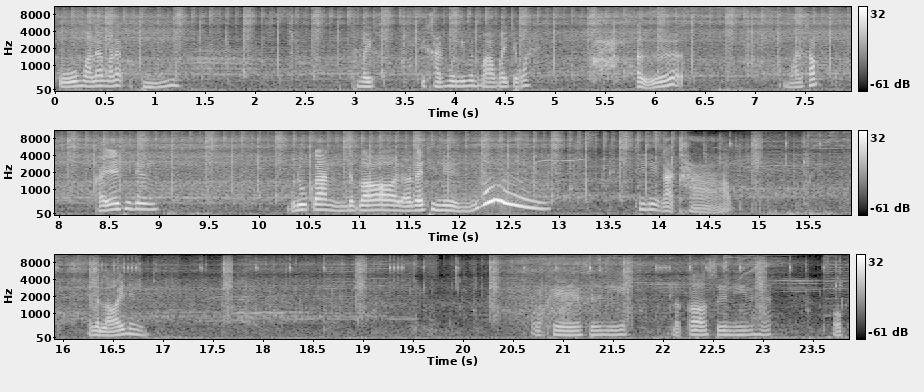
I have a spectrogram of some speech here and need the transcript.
โอ้มาแล้วมาแล้วหืมทำไมไอ้คันพวกนี้มันมาไปจังวะ เออ มาแล้วครับ ใครได้ที่หนึ่งมาดูกันเรียบร้อยเราได้ที่หนึ่งวู้ที่หนึ่งอะครับเป็นร้อยหนึ่งโอเค ซื้อนี้แล้วก็ซื้อนี้นะฮะ โอเค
